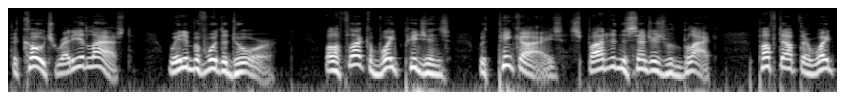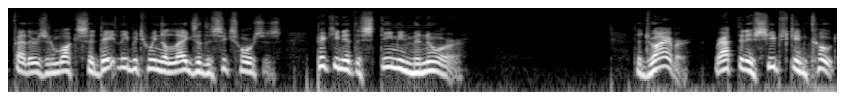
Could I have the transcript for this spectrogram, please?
The coach, ready at last, waited before the door, while a flock of white pigeons with pink eyes, spotted in the centers with black, puffed out their white feathers and walked sedately between the legs of the six horses, picking at the steaming manure. The driver, wrapped in his sheepskin coat,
